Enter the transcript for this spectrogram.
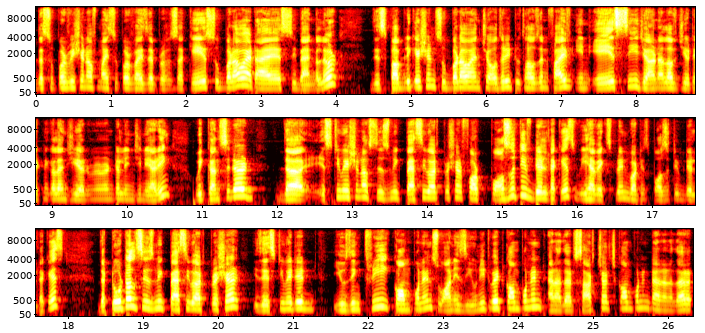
the supervision of my supervisor Professor K. Subbarao at IISc Bangalore this publication Subbarao and Choudhury 2005 in ASCE Journal of Geotechnical and Geoenvironmental Engineering. We considered the estimation of seismic passive earth pressure for positive delta case. We have explained what is positive delta case. The total seismic passive earth pressure is estimated using three components. One is unit weight component, another surcharge component and another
